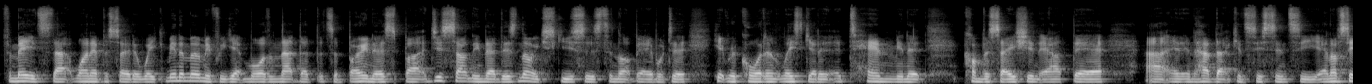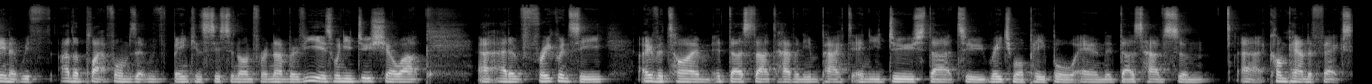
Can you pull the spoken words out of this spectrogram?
for me, it's that one episode a week minimum. If we get more than that, that that's a bonus. But just something that there's no excuses to not be able to hit record and at least get a, a 10 minute conversation out there uh, and, and have that consistency. And I've seen it with other platforms that we've been consistent on for a number of years. When you do show up at a frequency over time, it does start to have an impact and you do start to reach more people and it does have some uh, compound effects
